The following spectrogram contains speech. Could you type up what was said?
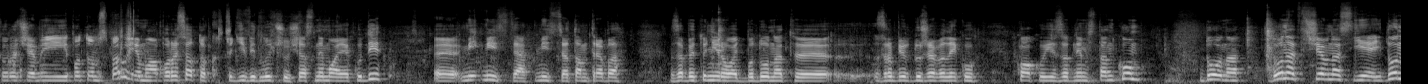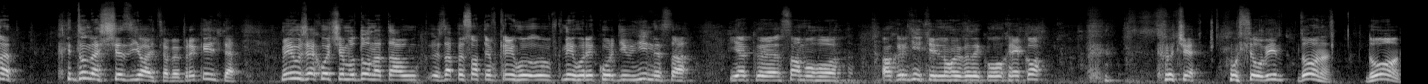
Коротше, ми її потім спаруємо, а поросяток тоді відлучу. Зараз немає куди. Е, мі- місця, місця там треба забетонірувати, бо Донат е, зробив дуже велику коку із одним станком. Донат. Донат ще в нас є. І Донат, Донат ще з яйцями, прикиньте. Ми вже хочемо Доната записати в книгу, в книгу рекордів Гіннеса як е, самого охренітельного великого хряка. Коротше, ось він. Донат. Дон.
